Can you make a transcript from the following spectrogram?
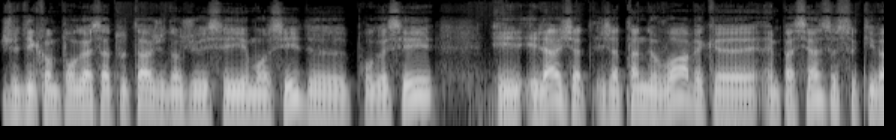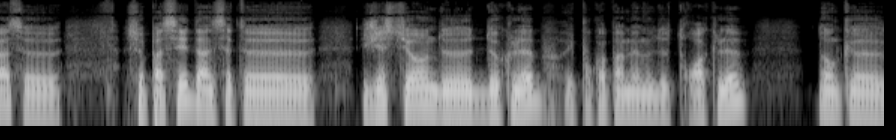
je dis qu'on progresse à tout âge, donc je vais essayer moi aussi de progresser. Et, là, j'attends de voir avec euh, impatience ce qui va se, se passer dans cette gestion de deux clubs, et pourquoi pas même de trois clubs. Donc euh,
